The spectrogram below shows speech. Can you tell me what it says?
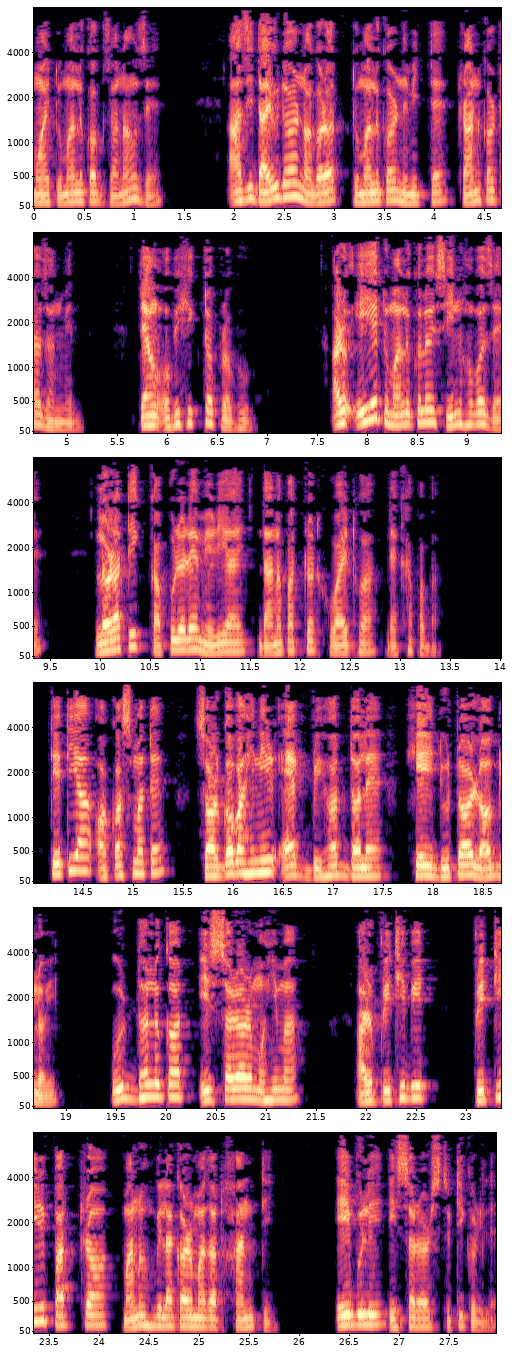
মই তোমালোকক জনাও যে আজি ডায়ুদৰ নগৰত তোমালোকৰ নিমিত্তে ত্ৰাণকৰ্তা জন্মিল। তেওঁ অভিষিক্ত প্ৰভু। আৰু এয়ে তোমালোকলৈ চিন হব যে লৰাটিক কাপোৰেৰে মেৰিয়াই দানপাত্ৰত শুৱাই থোৱা দেখা পাবা। তেতিয়া অকস্মাতে স্বৰ্গবাহিনীৰ এক বৃহৎ দলে সেই দূতৰ লগ লৈ ঊৰ্ধলোকত ঈশ্বৰৰ মহিমা আৰু পৃথিৱীত প্ৰীতিৰ পাত্ৰ মানুহবিলাকৰ মাজত শান্তি এই বুলি ঈশ্বৰৰ স্তুতি কৰিলে।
